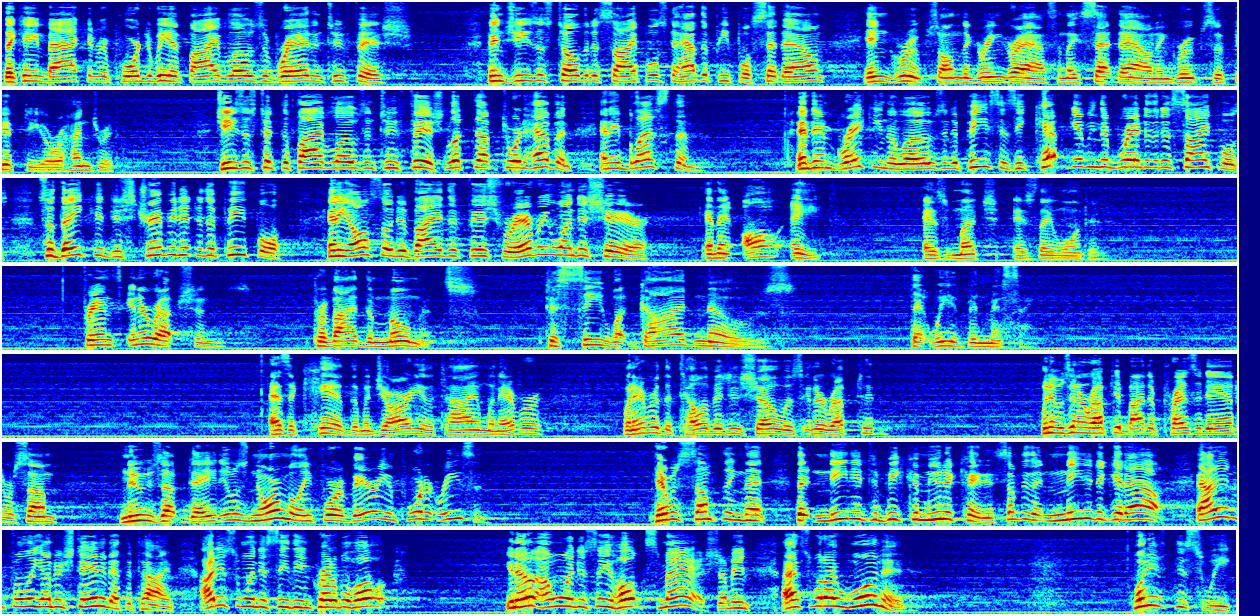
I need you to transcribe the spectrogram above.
They came back and reported, We have five loaves of bread and two fish. Then Jesus told the disciples to have the people sit down in groups on the green grass, and they sat down in groups of 50 or a 100. Jesus took the five loaves and two fish, looked up toward heaven, and he blessed them. And then breaking the loaves into pieces, he kept giving the bread to the disciples so they could distribute it to the people. And he also divided the fish for everyone to share, and they all ate as much as they wanted. Friends, interruptions provide the moments to see what God knows that we have been missing. As a kid, the majority of the time, whenever, whenever the television show was interrupted, when it was interrupted by the president or some news update, it was normally for a very important reason. There was something that, that needed to be communicated, something that needed to get out. And I didn't fully understand it at the time. I just wanted to see the Incredible Hulk. You know, I wanted to see Hulk smash. I mean, that's what I wanted. What if this week,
